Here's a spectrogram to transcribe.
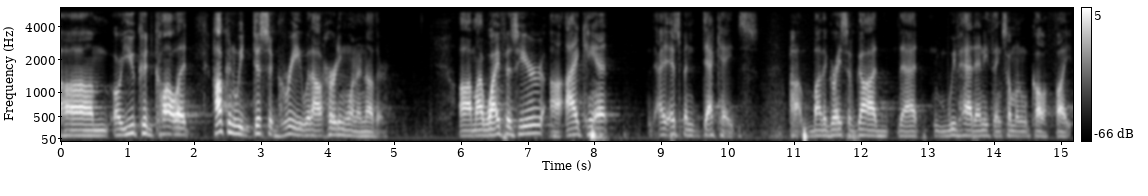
Um, or you could call it, how can we disagree without hurting one another? Uh, my wife is here. Uh, I can't it's been decades, uh, by the grace of God, that we've had anything someone would call a fight.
